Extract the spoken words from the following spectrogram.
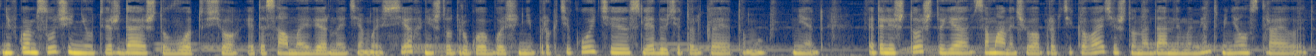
Ни в коем случае не утверждая, что вот, все, это самая верная тема из всех, ничто другое больше не практикуйте, следуйте только этому. Нет. Это лишь то, что я сама начала практиковать и что на данный момент меня устраивает.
